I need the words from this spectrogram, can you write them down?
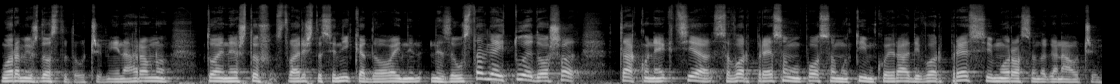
moram još dosta da učim. I naravno to je nešto stvari što se nikada ovaj ne, ne zaustavlja i tu je došla ta konekcija sa WordPressom, upao sam u tim koji radi WordPress i morao sam da ga naučim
